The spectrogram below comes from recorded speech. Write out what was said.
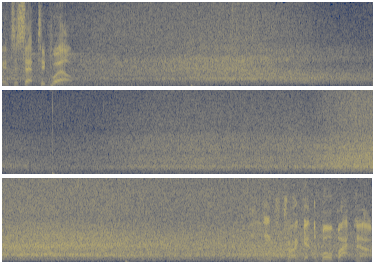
Intercepted well. Try and get the ball back now.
